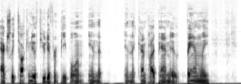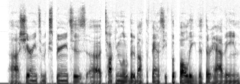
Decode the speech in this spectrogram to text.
actually talking to a few different people in the in the Kanpai Panda family uh, sharing some experiences, uh, talking a little bit about the fantasy football league that they're having,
